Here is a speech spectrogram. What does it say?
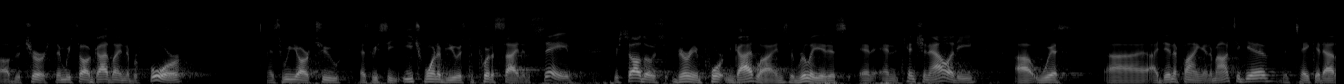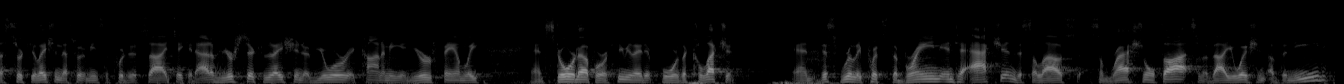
of the church. Then we saw guideline number four, as we are to, as we see, each one of you is to put aside and save we saw those very important guidelines. Really, it is an, an intentionality uh, with uh, identifying an amount to give, to take it out of circulation. That's what it means to put it aside, take it out of your circulation of your economy and your family, and store it up or accumulate it for the collection. And this really puts the brain into action. This allows some rational thought, some evaluation of the need,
